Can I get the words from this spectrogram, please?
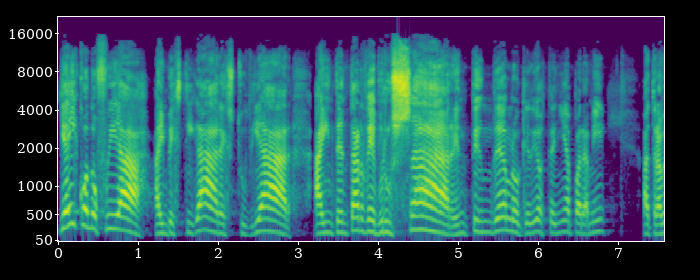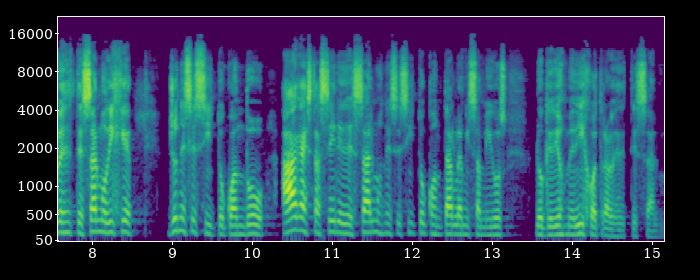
Y ahí cuando fui a, a, investigar, a estudiar, a intentar debruzar, entender lo que Dios tenía para mí a través de este salmo, dije, yo necesito, cuando haga esta serie de salmos, necesito contarle a mis amigos lo que Dios me dijo a través de este salmo.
